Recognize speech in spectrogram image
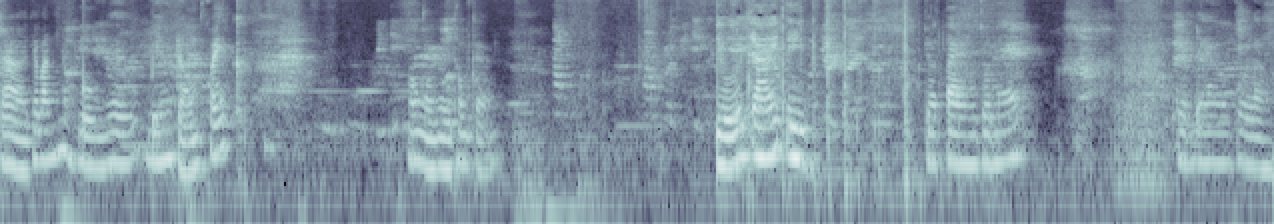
Trời cái bánh buồn ghê, bị ăn trộm khoét Mong mọi người thông cảm. Giữa trái tim. Cho tan cho nát Cho đau cho lòng.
